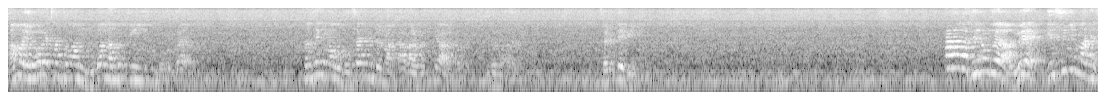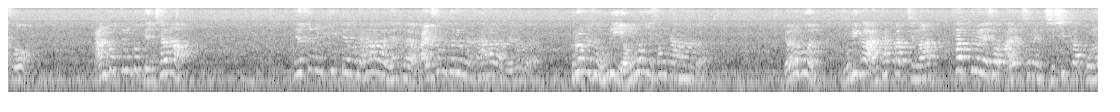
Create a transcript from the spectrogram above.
아마 이번에 참석하면 누가 난독증인지는 모를 거예요 선생님하고 목사님들만 딱 알고 거예요 이런 거 알고 절대 비밀 하나가 되는 거야. 왜? 예수님만 해서. 난독증도 괜찮아. 예수님 피 때문에 하나가 되는 거야. 말씀 들으면서 하나가 되는 거야. 그러면서 우리 영혼이 성장하는 거야. 여러분, 우리가 안타깝지만 학교에서 가르치는 지식 갖고는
